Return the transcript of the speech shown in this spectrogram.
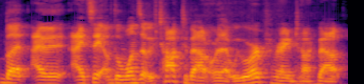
But I, I'd say of the ones that we've talked about or that we were preparing to talk about,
